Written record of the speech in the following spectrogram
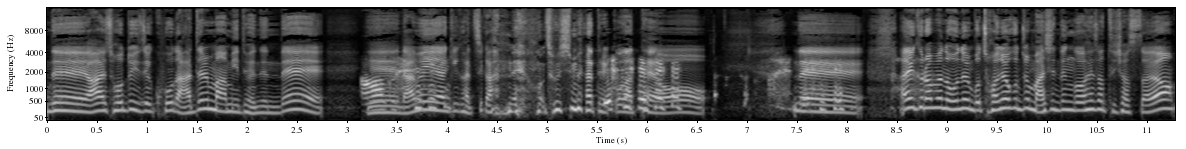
네, 아 저도 이제 곧 아들 맘이 되는데 아, 예, 그래요? 남의 이야기 같지가 않네요. 조심해야 될 것 같아요. 네. 아니 그러면 오늘 뭐 저녁은 좀 맛있는 거 해서 드셨어요?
